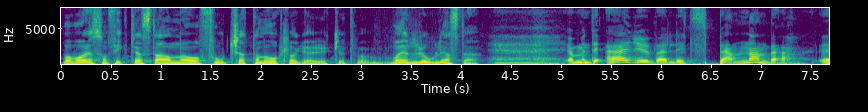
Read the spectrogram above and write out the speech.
Vad var det som fick dig att stanna och fortsätta med åklagaryrket? Vad- är det roligaste? Ja, men det är ju väldigt spännande. Eh,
